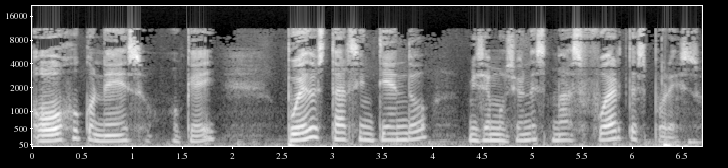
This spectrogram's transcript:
Ojo con eso, ¿ok? Puedo estar sintiendo mis emociones más fuertes por eso.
